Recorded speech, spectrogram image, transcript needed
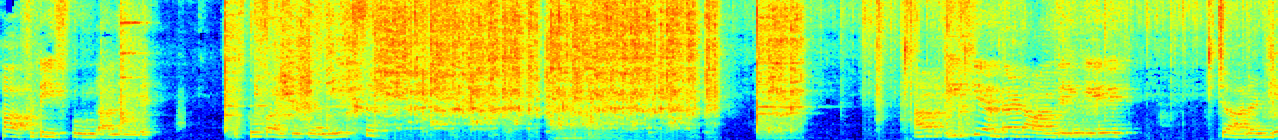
हाफ़ टी स्पून डालेंगे। इसको कर देते हैं मिक्स अब इसके अंदर डाल देंगे चार अंडे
